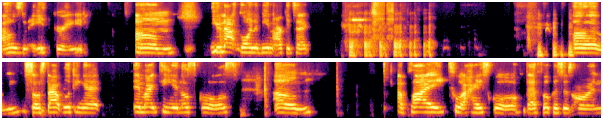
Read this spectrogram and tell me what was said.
i was in eighth grade um you're not going to be an architect um so stop looking at mit in those schools um apply to a high school that focuses on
